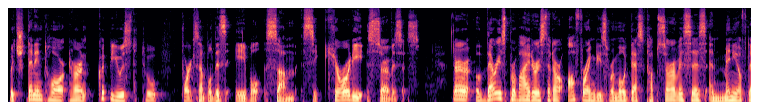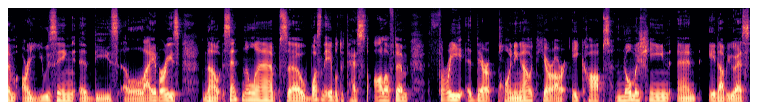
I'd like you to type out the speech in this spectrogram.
which then in turn could be used to, for example, disable some security services. There are various providers that are offering these remote desktop services, and many of them are using uh, these uh, libraries. Now, Sentinel Labs uh, wasn't able to test all of them. Three they're pointing out here are Accops, NoMachine, and AWS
